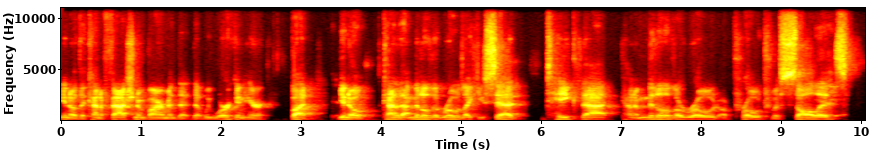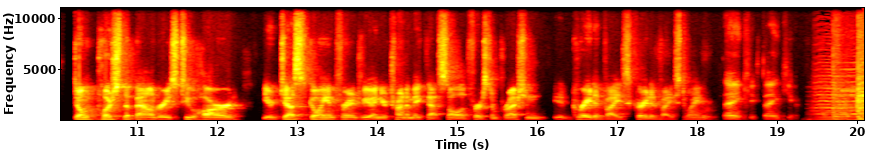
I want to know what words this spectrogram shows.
you know the kind of fashion environment that that we work in here. But you know kind of that middle of the road like you said take that kind of middle of a road approach with solids don't push the boundaries too hard. You're just going in for an interview and you're trying to make that solid first impression. Great advice great advice dwayne. Thank you thank you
